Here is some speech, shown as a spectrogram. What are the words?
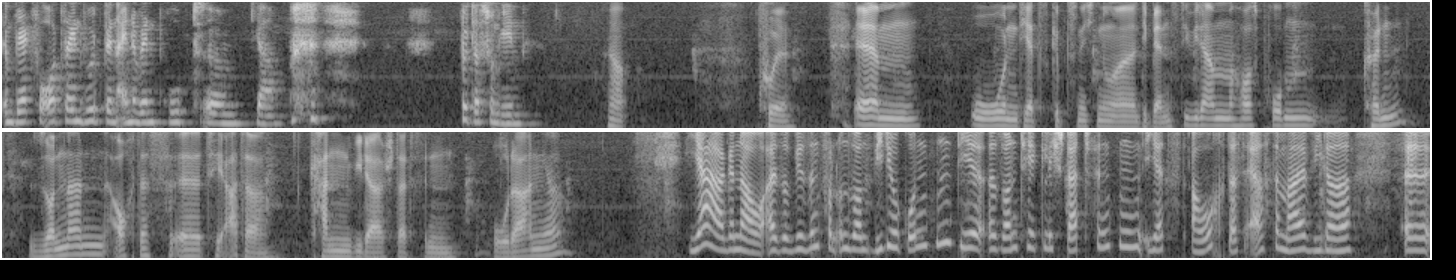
im Werk vor Ort sein wird, wenn eine Band probt, ähm, ja, wird das schon gehen. Ja. Cool. Ähm, und jetzt gibt es nicht nur die Bands, die wieder am Haus proben können, sondern auch das äh, Theater kann wieder stattfinden. Oder, Anja? Ja, genau. Also wir sind von unseren Videogrunden, die äh, sonntäglich stattfinden, jetzt auch das erste Mal wieder äh,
